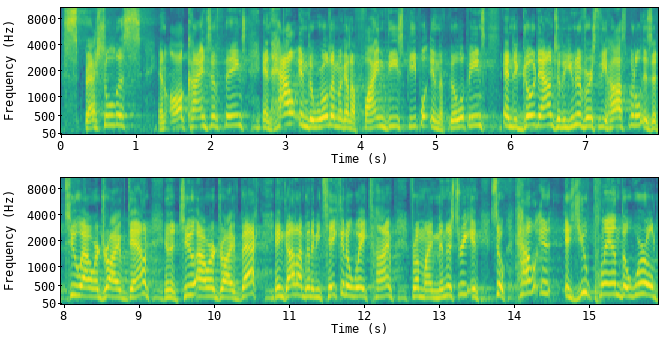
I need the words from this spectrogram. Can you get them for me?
specialists, and all kinds of things? And how in the world am I going to find these people in the Philippines? And to go down to the university hospital is a two hour drive down and a two hour drive back. And God, I'm going to be taking away time from my ministry. And so, how, as you plan the world,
